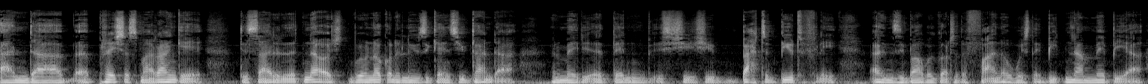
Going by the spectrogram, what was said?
and uh, uh, Precious Marange decided that no, we were not going to lose against Uganda. and made it. Then she she battered beautifully, and Zimbabwe got to the final, which they beat Namibia.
